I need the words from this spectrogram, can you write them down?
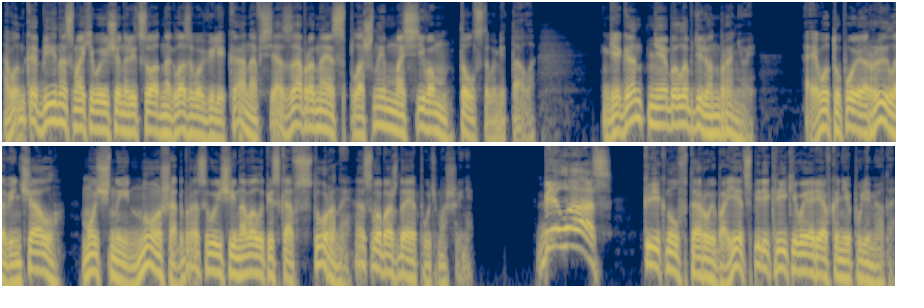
А вон кабина, смахивающая на лицо одноглазого великана, вся забранная сплошным массивом толстого металла. Гигант не был обделен броней, а его тупое рыло венчал мощный нож, отбрасывающий навалы песка в стороны, освобождая путь машине. «Белас!» — крикнул второй боец, перекрикивая рявканье пулемета.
